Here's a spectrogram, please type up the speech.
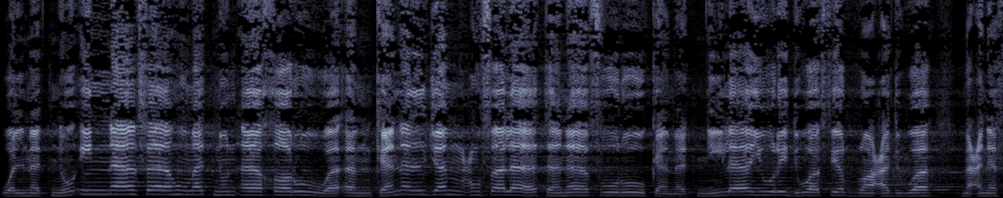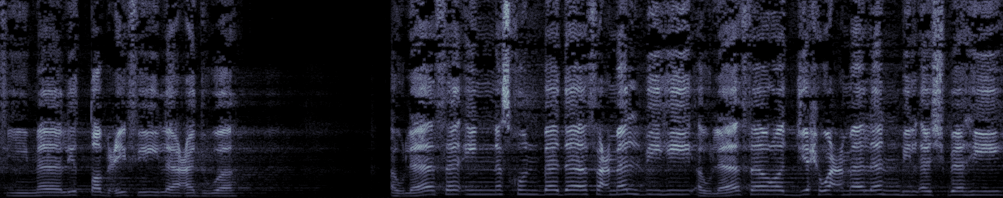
والمتن إن نافاه متن آخر وأمكن الجمع فلا تنافر كمتن لا يرد وفر عدوى معنى فيما للطبع في لعدوى. أو لا فإن نسخ بدا فاعمل به أو لا فرجح واعملا بالأشبه.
